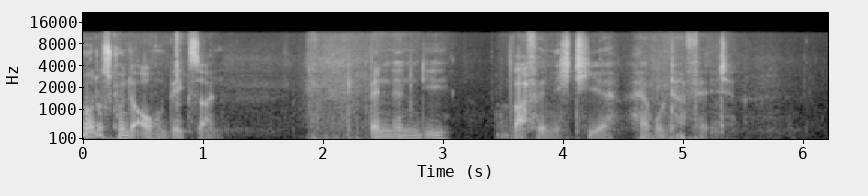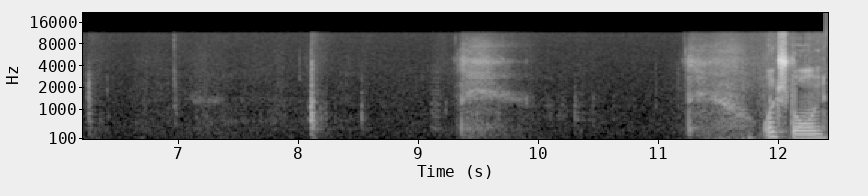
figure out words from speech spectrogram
Ja, das könnte auch ein Weg sein, wenn denn die Waffe nicht hier herunterfällt. Und schon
